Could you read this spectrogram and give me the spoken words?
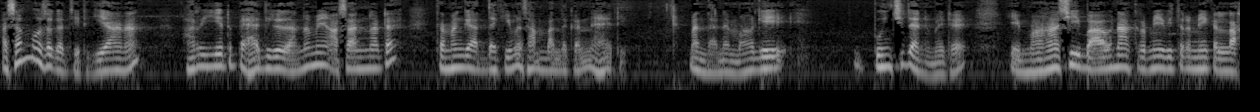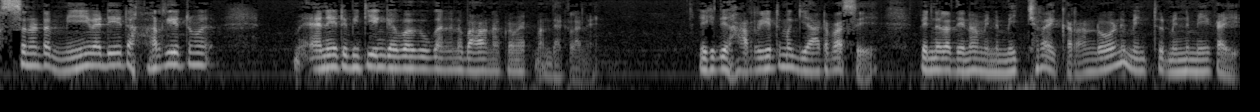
අසම්මෝස ගතියට ගියා නම් හරියට පැහැදිලිව දන්න මේ අසන්නට තමන්ගේ අත්දැකීම සම්බන්ධ කරන්න හැටි. මම දන්නේ මාගේ පුංචි දැනුමට මේ මහසි භාවනා ක්‍රමයේ විතර මේක ලස්සනට මේ වැඩේට හරියටම ඇනේට පිටියෙන් ගවග උගන්නන භාවනා ක්‍රමයක් මම දැකලා නැහැ. ඒකදී හරියටම ගියාට පස්සේ පෙන්නලා දෙනවා මෙන්න මෙච්චරයි කරන්න ඕනේ මෙන්න මේකයි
